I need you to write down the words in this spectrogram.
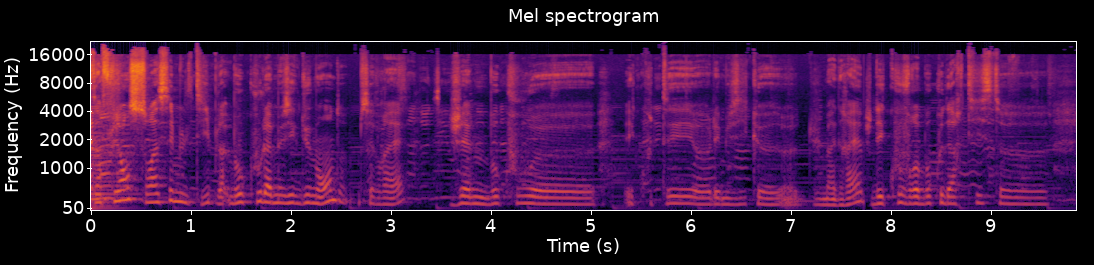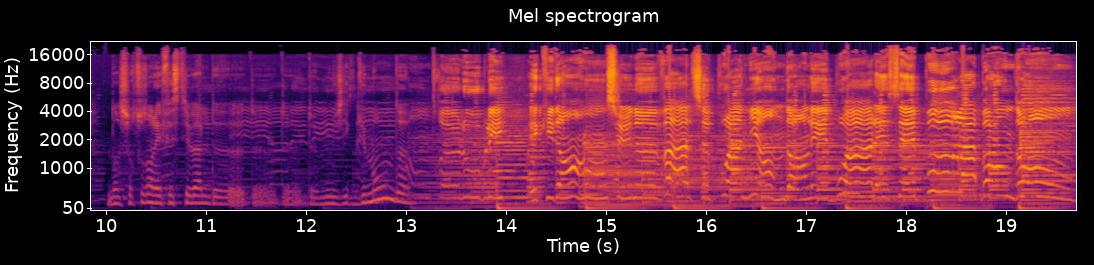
Les influences sont assez multiples. Beaucoup la musique du monde, c'est vrai. J'aime beaucoup euh, écouter euh, les musiques euh, du Maghreb. Je découvre beaucoup d'artistes, dans- surtout dans les festivals de, de- de- de musique du monde. contre l'oubli et qui danse une valse poignante dans les bois laissés pour l'abandon.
